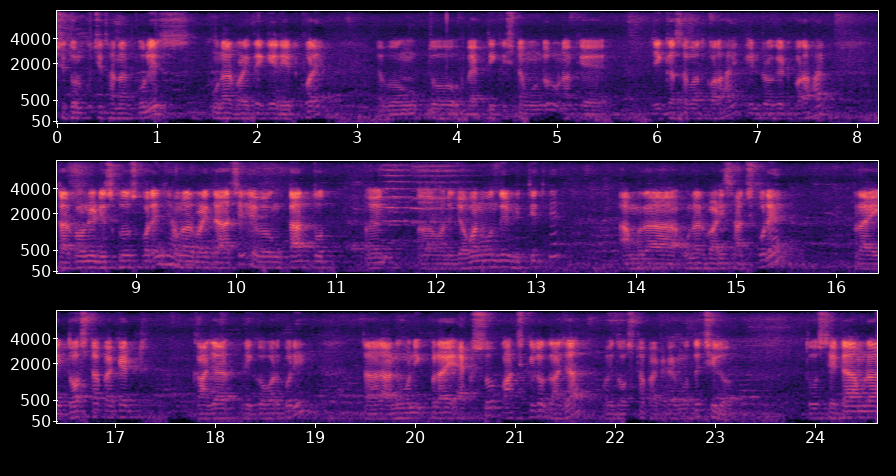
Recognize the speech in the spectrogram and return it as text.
শীতলকুচি থানার পুলিশ ওনার বাড়িতে গিয়ে রেড করে এবং তো ব্যক্তি কৃষ্ণ মণ্ডল ওনাকে জিজ্ঞাসাবাদ করা হয় ইন্টারোগেট করা হয়। তারপর উনি ডিসক্লোজ করেন যে ওনার বাড়িতে আছে এবং তার মানে জবানবন্দির ভিত্তিতে আমরা ওনার বাড়ি সার্চ করে প্রায় দশটা প্যাকেট গাঁজা রিকভার করি। তার আনুমানিক প্রায় একশো পাঁচ কিলো গাঁজা ওই দশটা প্যাকেটের মধ্যে ছিল। তো সেটা আমরা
